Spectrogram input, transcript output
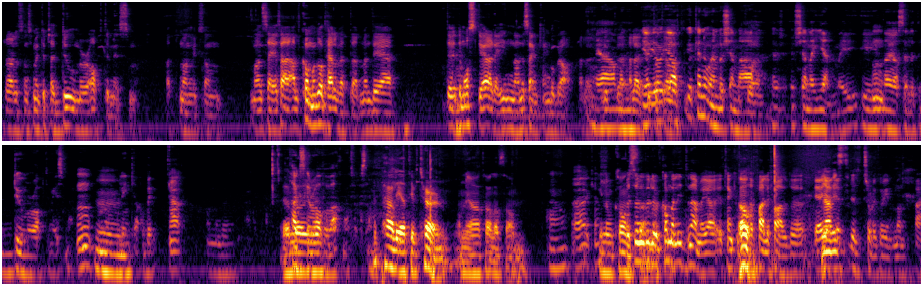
rörelsen som är typ såhär doomer optimism. Att man liksom, man säger så här, allt kommer gå åt helvete, men det, det, det måste göra det innan det sen kan gå bra. Eller, Ja, lite- men eller, jag, jag, jag, jag kan nog ändå känna, Så- känna igen mig i, när jag ser lite doomer optimism. Mm. Blinkar förbi. Ja. Ja, men det, Tack ska du ha för vattnet förresten. Palliative turn, om ni har talas om. ja, kanske. Inom Men konsten. så vill du komma lite närmare? Jag, jag tänker bara Oh. fall i fall. Det, jag, Ja, jag, visst. jag, tror det går in, men nej.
